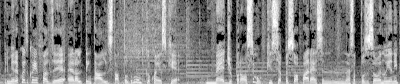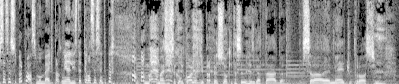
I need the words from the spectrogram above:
a primeira coisa que eu ia fazer era tentar listar todo mundo que eu conheço que é médio próximo, que se a pessoa aparece nessa posição, eu não ia nem precisar ser super próximo. Médio próximo. Minha lista tem umas 60 pessoas. Ma- Mas você concorda que pra pessoa que tá sendo resgatada, se ela é médio, próximo,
